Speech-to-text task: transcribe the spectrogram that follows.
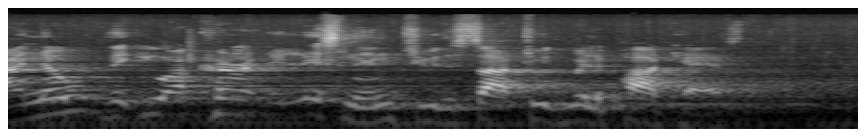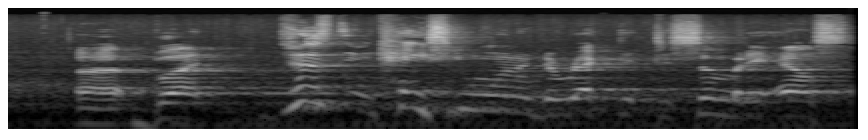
I know that you are currently listening to the Sawtooth Willie podcast, uh, but just in case you want to direct it to somebody else,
